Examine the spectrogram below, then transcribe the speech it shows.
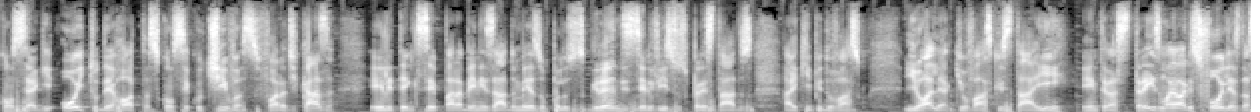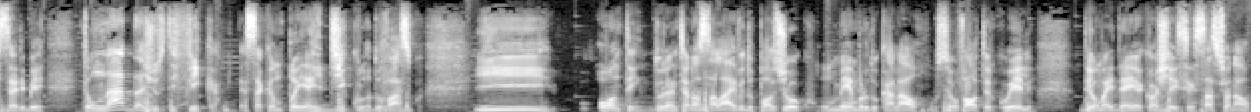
consegue oito derrotas consecutivas fora de casa, ele tem que ser parabenizado mesmo pelos grandes serviços prestados à equipe do Vasco. E olha que o Vasco está aí entre as três maiores folhas da Série B. Então nada justifica essa campanha ridícula do Vasco. E Ontem, durante a nossa live do pós-jogo, um membro do canal, o seu Walter Coelho, deu uma ideia que eu achei sensacional.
